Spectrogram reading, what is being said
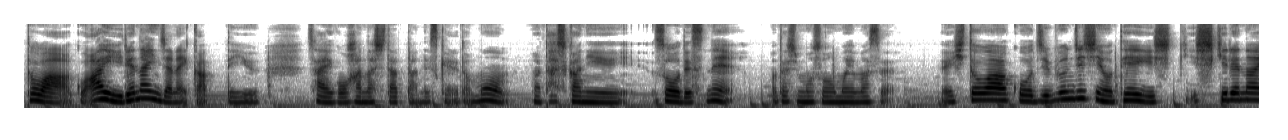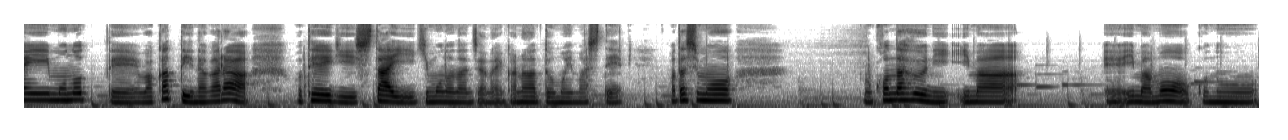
とは、こう、相入れないんじゃないかっていう最後お話だったんですけれども、まあ確かにそうですね。私もそう思います。人はこう自分自身を定義しきれないものって分かっていながら定義したい生き物なんじゃないかなと思いまして、私もこんな風に今、えー、今もこの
